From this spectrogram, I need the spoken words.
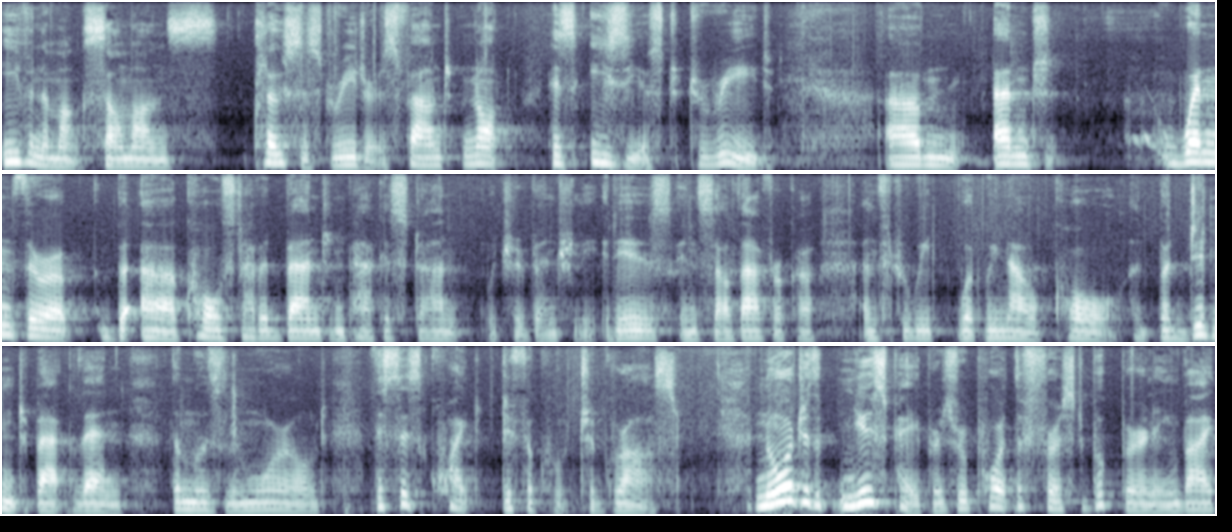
even amongst Salman's closest readers, found not his easiest to read. Um, and when there are uh, calls to have it banned in Pakistan, which eventually it is, in South Africa, and through what we now call, but didn't back then, the Muslim world, this is quite difficult to grasp. Nor do the newspapers report the first book burning by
